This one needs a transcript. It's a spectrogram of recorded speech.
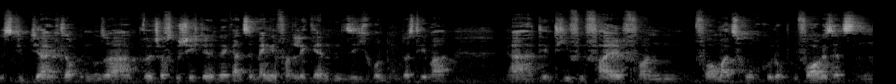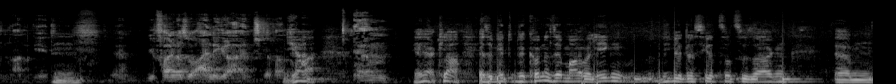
es gibt ja, ich glaube, in unserer Wirtschaftsgeschichte eine ganze Menge von Legenden, die sich rund um das Thema ja, den tiefen Fall von vormals hochgelobten Vorgesetzten angeht. Mhm. Mir fallen da so einige ein, Stefan. Ja. Ähm, ja, ja, klar. Also wir, wir, können uns ja mal überlegen, wie wir das jetzt sozusagen ähm,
